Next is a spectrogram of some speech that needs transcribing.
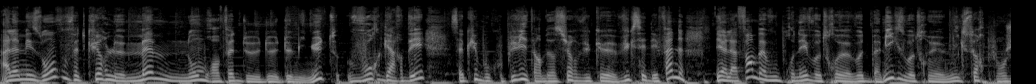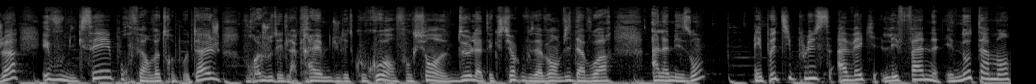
à la maison. Vous faites cuire le même nombre en fait de minutes. Vous regardez, ça cuit beaucoup plus vite, hein, bien sûr, vu que, vu que c'est des fans. Et à la fin, bah, vous prenez votre, votre Bamix, votre mixeur plongeur, et vous mixez pour faire votre potage. Vous rajoutez de la crème, du lait de coco en fonction de la texture que vous avez envie d'avoir à la maison. Et petit plus avec les fans et notamment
